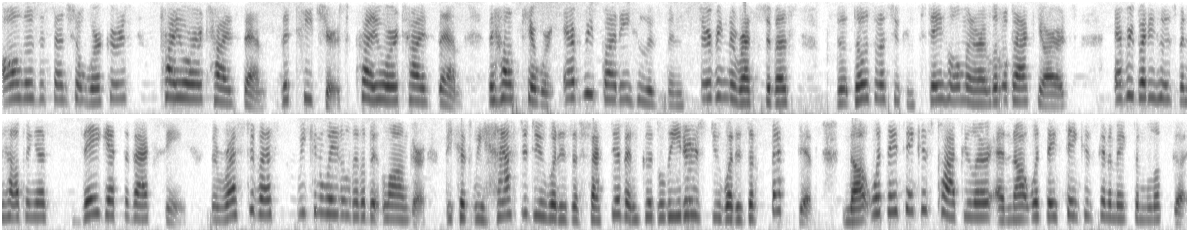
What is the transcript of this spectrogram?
all those essential workers, prioritize them. The teachers, prioritize them. The healthcare work, everybody who has been serving the rest of us, the, those of us who can stay home in our little backyards, everybody who has been helping us, they get the vaccine. The rest of us, we can wait a little bit longer because we have to do what is effective and good leaders do what is effective, not what they think is popular and not what they think is going to make them look good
